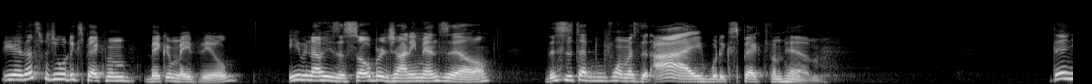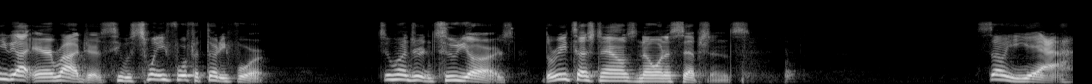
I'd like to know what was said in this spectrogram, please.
Yeah, that's what you would expect from Baker Mayfield. Even though he's a sober Johnny Manziel, this is the type of performance that I would expect from him. Then you got Aaron Rodgers. He was 24 for 34, 202 yards, three touchdowns, no interceptions. So, yeah,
